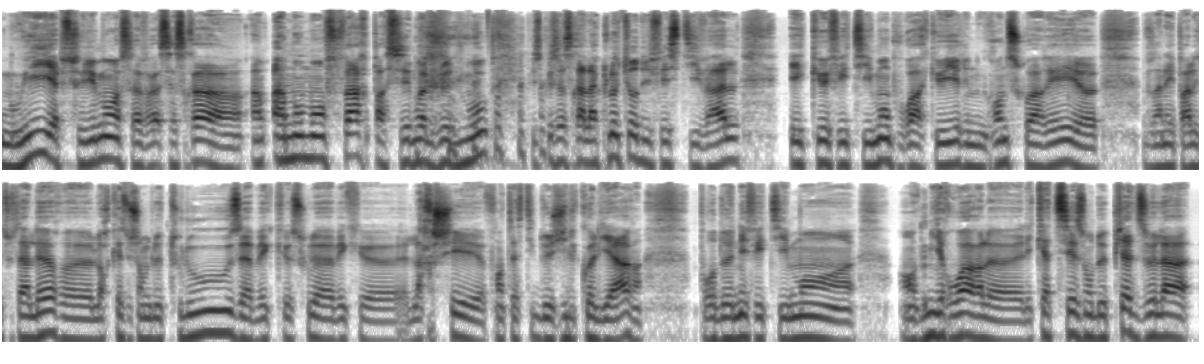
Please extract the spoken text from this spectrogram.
Oui, absolument. Ça, ça sera un, moment phare, passez-moi le jeu de mots, puisque ça sera la clôture du festival et qu'effectivement on pourra accueillir une grande soirée. Euh, vous en avez parlé tout à l'heure, euh, l'orchestre de chambre de Toulouse avec sous avec euh, l'archer fantastique de Gilles Colliard pour donner effectivement en miroir les quatre saisons de Piazzolla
